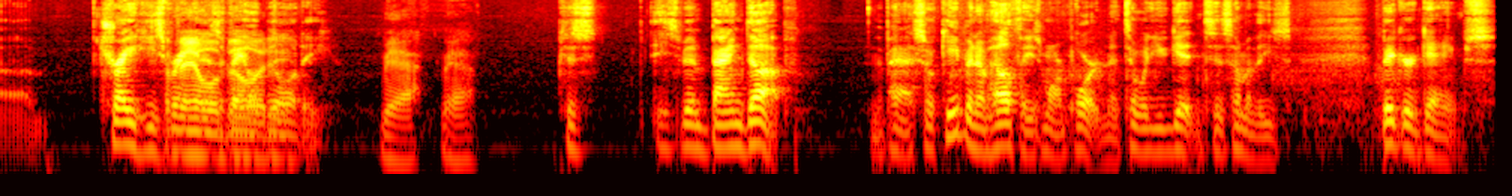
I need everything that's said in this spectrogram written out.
uh, trait he's bringing is availability. Yeah, yeah. Because he's been banged up in the past, so keeping him healthy is more important until when you get into some of these bigger games.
